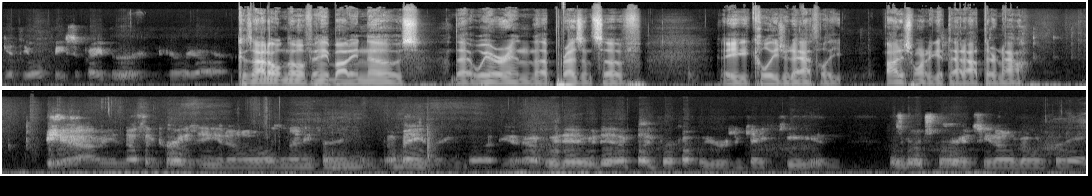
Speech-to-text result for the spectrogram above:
get the old piece of paper, and here we are. Because I don't know if anybody knows that we are in the presence of a collegiate athlete. I just wanted to get that out there now. Yeah, I mean nothing crazy, you know. It wasn't anything amazing, we did. We did. I played for a couple years in Kankakee, and it was a good experience, you know, going from a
